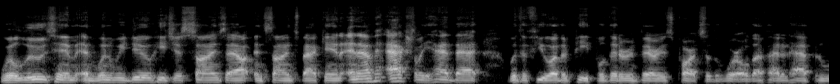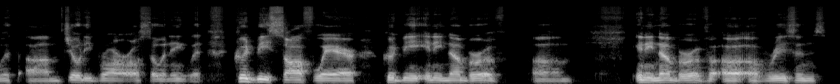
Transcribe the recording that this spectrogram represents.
we'll lose him, and when we do, he just signs out and signs back in. And I've actually had that with a few other people that are in various parts of the world. I've had it happen with um, Jody Brar, also in England. Could be software, could be any number of um, any number of uh, of reasons,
